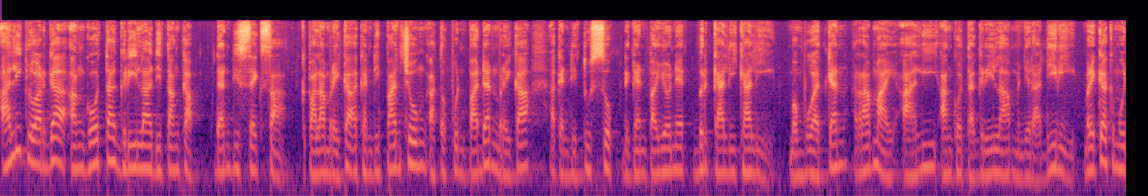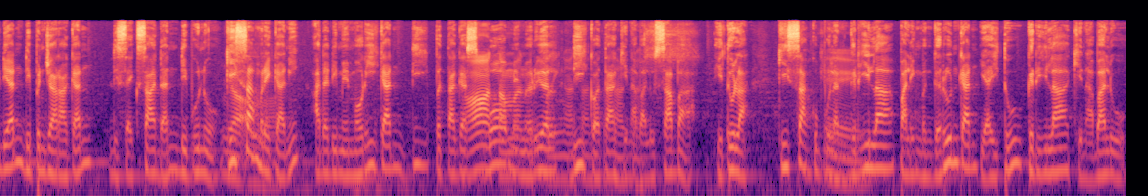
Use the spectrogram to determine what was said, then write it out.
Ahli keluarga anggota gerila ditangkap dan diseksa. Kepala mereka akan dipancung ataupun badan mereka akan ditusuk dengan bayonet berkali-kali. Membuatkan ramai ahli anggota gerila menyerah diri. Mereka kemudian dipenjarakan, diseksa dan dibunuh. Ya Kisah Allah. mereka ni ada dimemorikan di Petagas Ah, War Taman Memorial di kota Petagas. Kinabalu, Sabah. Itulah kisah kumpulan Okey. gerila paling menggerunkan iaitu Gerila Kinabalu.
